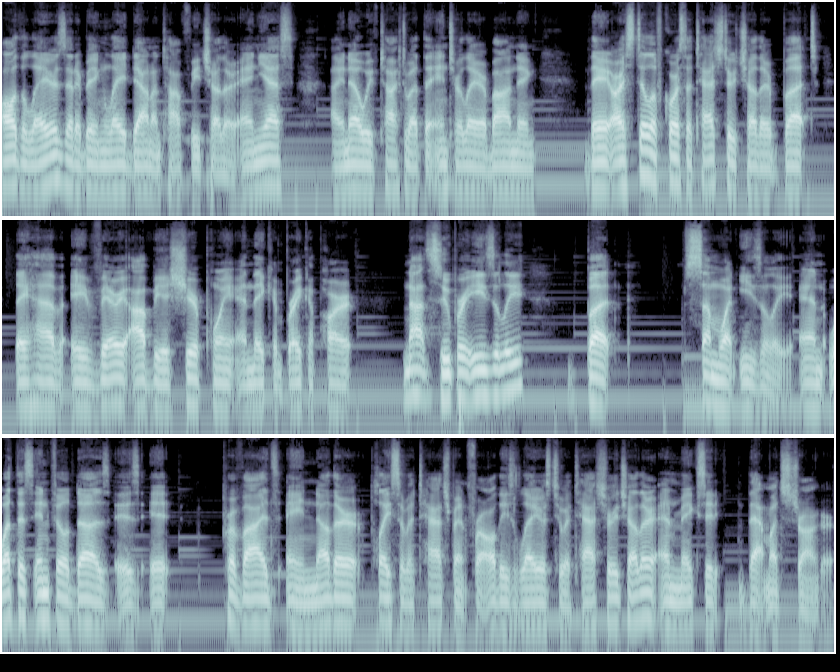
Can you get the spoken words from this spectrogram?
all the layers that are being laid down on top of each other. And yes, I know we've talked about the interlayer bonding. They are still, of course, attached to each other, but they have a very obvious shear point and they can break apart not super easily, but somewhat easily. And what this infill does is it provides another place of attachment for all these layers to attach to each other and makes it that much stronger.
